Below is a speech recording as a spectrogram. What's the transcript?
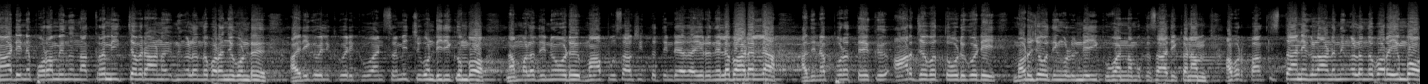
നാടിനെ പുറമെ നിന്ന് ആക്രമിച്ചവരാണ് നിങ്ങളെന്ന് പറഞ്ഞുകൊണ്ട് അരികുവലിക്കുവാൻ ശ്രമിച്ചുകൊണ്ടിരിക്കുമ്പോൾ നമ്മളതിനോട് മാപ്പു സാക്ഷിത്വത്തിന്റെതായ ഒരു നിലപാടല്ല. അതിനപ്പുറത്തേക്ക് ആർജവത്തോടുകൂടി മറുചോദ്യങ്ങൾ ഉന്നയിക്കുവാൻ നമുക്ക് സാധിക്കണം. അവർ പാകിസ്ഥാനികളാണ് നിങ്ങളെന്ന് പറയുമ്പോൾ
